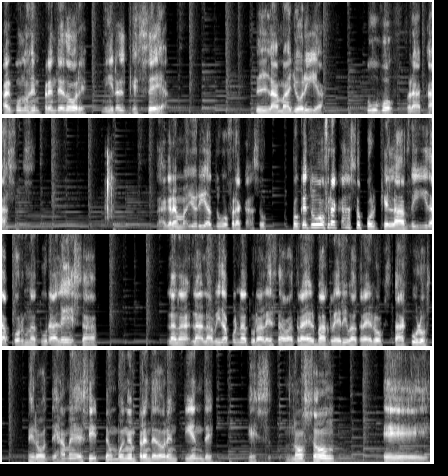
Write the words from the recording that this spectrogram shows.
algunos emprendedores, mira el que sea, la mayoría tuvo fracasos. La gran mayoría tuvo fracaso. ¿Por qué tuvo fracaso? Porque la vida por naturaleza, la, vida por naturaleza va a traer barreras y va a traer obstáculos. Pero déjame decirte, un buen emprendedor entiende que no son eh,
